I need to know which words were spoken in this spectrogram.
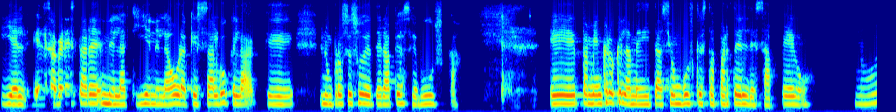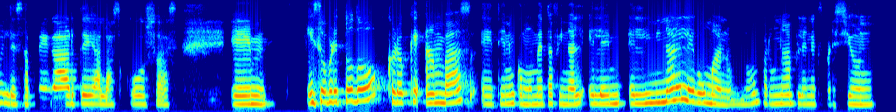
y el, saber estar en el aquí y en el ahora, que es algo que, la, que en un proceso de terapia se busca. Eh, también creo que la meditación busca esta parte del desapego, ¿no? El desapegarte a las cosas. Em, y sobre todo, creo que ambas eh, tienen como meta final el, eliminar el ego humano, ¿no? Para una plena expresión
